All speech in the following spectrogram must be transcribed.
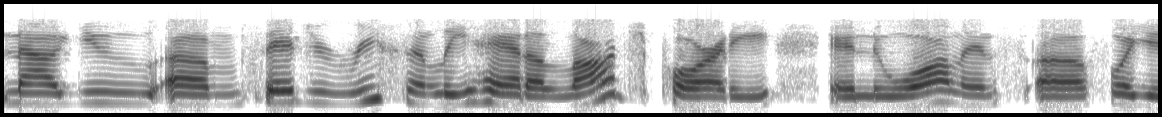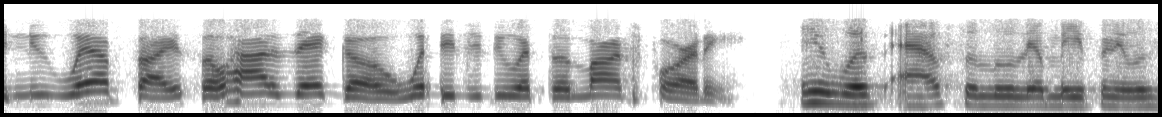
Now you um said you recently had a launch party in New Orleans uh for your new website. So how did that go? What did you do at the launch party? It was absolutely amazing. It was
